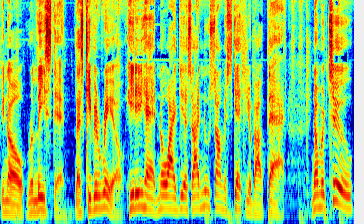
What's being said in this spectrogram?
you know, released it. Let's keep it real. He did, he had no idea, so I knew something sketchy about that. Number two,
